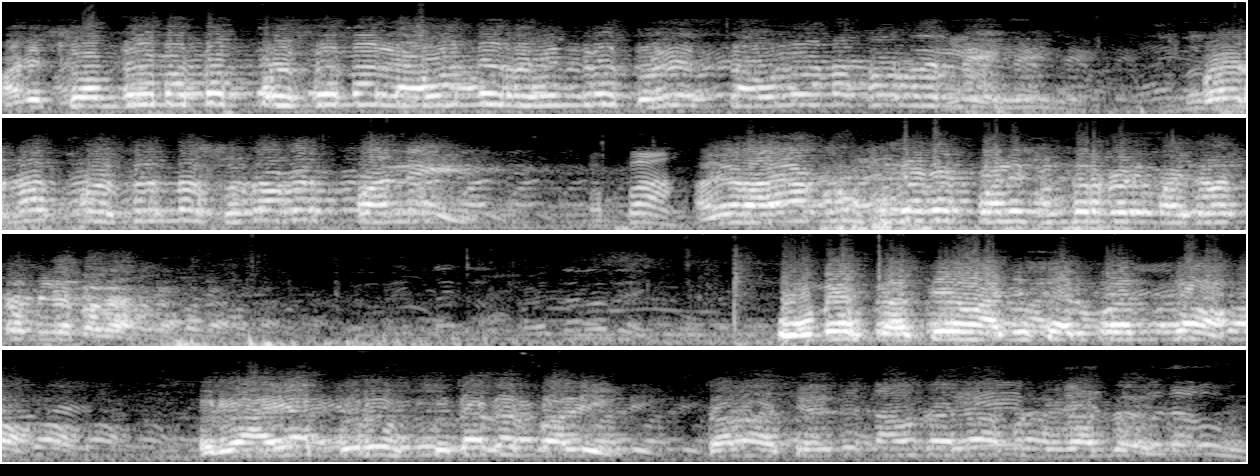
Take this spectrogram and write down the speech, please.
आणि सोमदेव प्रसन्न लावण्य रवींद्र धुळे चावलं धरले बैरनाथ प्रसन्न सुधाकर पाली. आणि रायाकडून सुधाकर पाली सुंदरकडे मैदानात जमले बघा. उमेश कसे माझे सरपंच. राया गुरु सुधाकर पाली. चला शेळचे नाव झालं आपण तुझ्याचं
